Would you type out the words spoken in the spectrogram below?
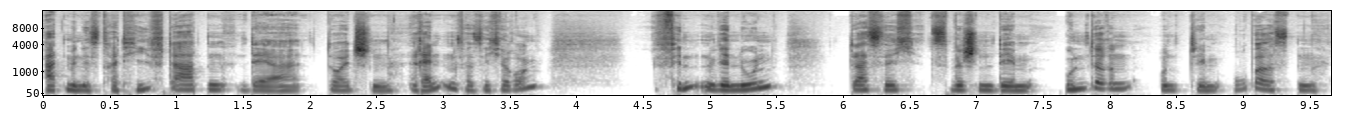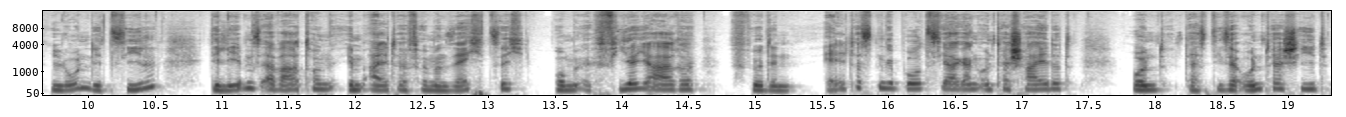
Administrativdaten der deutschen Rentenversicherung finden wir nun, dass sich zwischen dem unteren und dem obersten Lohndezil die Lebenserwartung im Alter 65 um vier Jahre für den ältesten Geburtsjahrgang unterscheidet und dass dieser Unterschied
